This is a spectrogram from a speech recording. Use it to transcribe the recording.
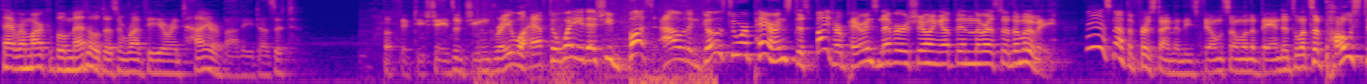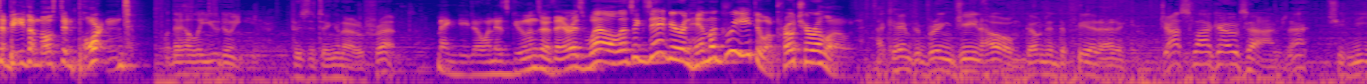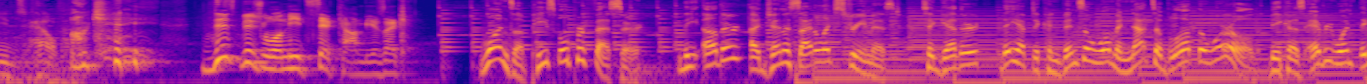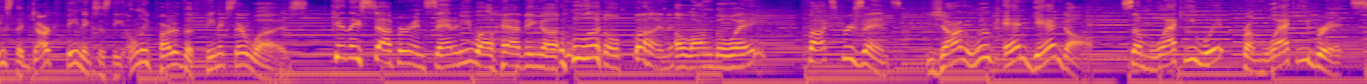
That remarkable metal doesn't run through your entire body, does it? But Fifty Shades of Jean Grey will have to wait as she busts out and goes to her parents despite her parents never showing up in the rest of the movie. Eh, It's not the first time in these films someone abandons what's supposed to be the most important. What the hell are you doing here? Visiting an old friend. Magneto and his goons are there as well as Xavier and him agree to approach her alone. I came to bring Jean home. Don't interfere, Eric. Just like old times, huh? She needs help. Okay. This visual needs sitcom music. One's a peaceful professor, the other a genocidal extremist. Together, they have to convince a woman not to blow up the world because everyone thinks the Dark Phoenix is the only part of the Phoenix there was. Can they stop her insanity while having a little fun along the way? Fox presents Jean Luc and Gandalf, some wacky wit from wacky Brits.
